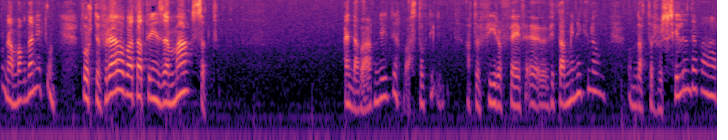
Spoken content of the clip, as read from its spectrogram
doen, dat mag dat niet doen. Voor te vragen wat dat er in zijn maag zat. En dat waren die, dat was toch die, had er vier of vijf eh, vitamine genomen, omdat er verschillende waren.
